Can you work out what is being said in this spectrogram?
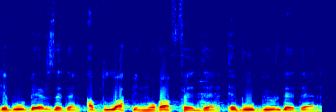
Ebu Berze'den, Abdullah bin Mugaffel'den, Ebu Bürde'den,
